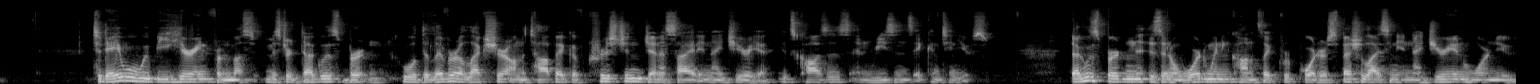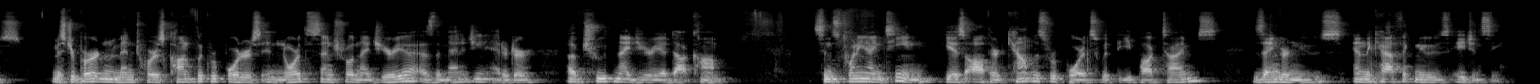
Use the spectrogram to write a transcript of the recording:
Today we will be hearing from Mr. Douglas Burton, who will deliver a lecture on the topic of Christian genocide in Nigeria, its causes and reasons it continues. Douglas Burton is an award-winning conflict reporter specializing in Nigerian war news. Mr. Burton mentors conflict reporters in north central Nigeria as the managing editor of TruthNigeria.com. Since 2019, he has authored countless reports with the Epoch Times, Zenger News, and the Catholic News Agency.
